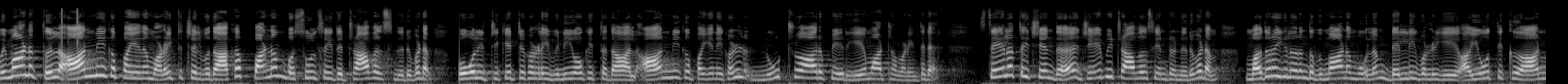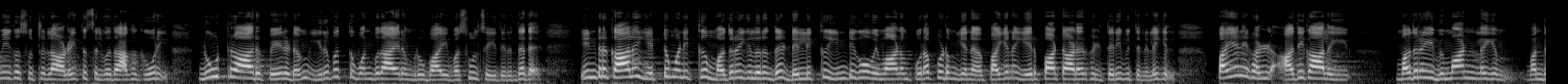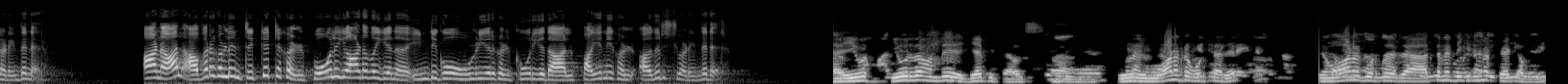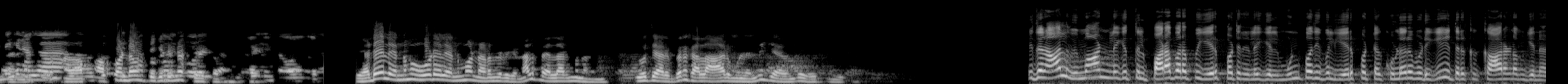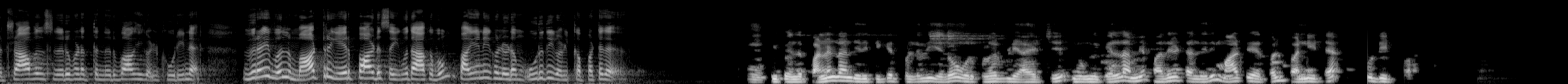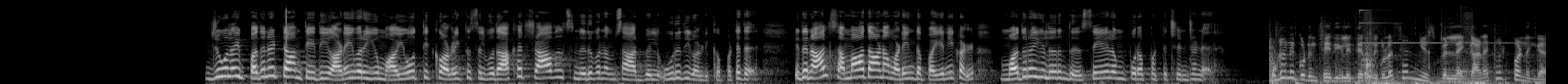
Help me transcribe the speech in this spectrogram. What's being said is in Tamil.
விமானத்தில் ஆன்மீக பயணம் அழைத்துச் செல்வதாக பணம் வசூல் செய்த டிராவல்ஸ் நிறுவனம் போலி டிக்கெட்டுகளை விநியோகித்ததால் ஆன்மீக பயணிகள் நூற்று ஆறு பேர் ஏமாற்றம் அடைந்தனர். சேலத்தைச் சேர்ந்த ஜேபி டிராவல்ஸ் என்ற நிறுவனம் மதுரையிலிருந்து விமானம் மூலம் டெல்லி வழியே அயோத்திக்கு ஆன்மீக சுற்றுலா அழைத்து செல்வதாக கூறி நூற்று ஆறு பேரிடம் இருபத்து ஒன்பதாயிரம் ரூபாய் வசூல் செய்திருந்தது. இன்று காலை எட்டு மணிக்கு மதுரையிலிருந்து டெல்லிக்கு இண்டிகோ விமானம் புறப்படும் என பயண ஏற்பாட்டாளர்கள் தெரிவித்த நிலையில் பயணிகள் அதிகாலை மதுரை விமான நிலையம் வந்தடைந்தனர். ஆனால் அவர்களின் டிக்கெட்டுகள் போலியானவை என இண்டிகோ ஊழியர்கள் கூறியதால் பயணிகள் அதிர்ச்சி அடைந்தனர். இவர் தான் வந்து ஜேபி டிராவல்ஸ். இவர் இவங்க ஓனர்கிட்ட கொடுத்தாரு. இவங்க ஓனர் கொடுத்த அத்தனை டிக்கெட்டுமே ஃபேக் அப்படின்னு அப் அண்ட் டவுன் டிக்கெட்டுமே ஃபேக் இடையில என்னமோ ஊடையில என்னமோ நடந்திருக்கனால இப்போ எல்லாருமே நடந்து நூற்றி ஆறு பேரும் காலைல ஆறு மணிலேருந்து வந்து வெயிட் பண்ணிட்டு இதனால் விமான நிலையத்தில் பரபரப்பு ஏற்பட்ட நிலையில் முன்பதிவில் ஏற்பட்ட குளறுபடியே இதற்கு காரணம் என டிராவல்ஸ் நிறுவனத்தின் நிர்வாகிகள் கூறினர். விரைவில் மாற்று ஏற்பாடு செய்வதாகவும் பயணிகளிடம் உறுதியளிக்கப்பட்டது இப்போ இந்த பன்னெண்டாம் தேதி டிக்கெட் பண்ணுறது ஏதோ ஒரு குளறுபடி ஆயிடுச்சு. உங்களுக்கு எல்லாமே பதினெட்டாம் தேதி மாற்று ஏற்பாடு பண்ணிட்டேன். கூட்டிட்டு ஜூலை பதினெட்டாம் தேதி அனைவரையும் அயோத்திக்கு அழைத்து செல்வதாக டிராவல்ஸ் நிறுவனம் சார்பில் உறுதியளிக்கப்பட்டது. இதனால் சமாதானம் அடைந்த பயணிகள் மதுரையிலிருந்து சேலம் புறப்பட்டு சென்றனர். உடனுக்குடன் செய்திகளை தெரிந்து கொள்ள சன் நியூஸ் பெல் கிளிக் பண்ணுங்க.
